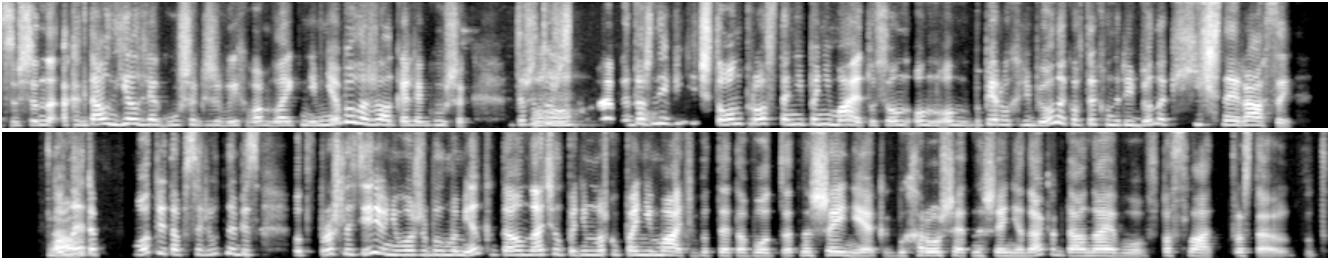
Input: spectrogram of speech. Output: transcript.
совершенно... А когда он ел лягушек живых, вам like, не мне было жалко лягушек? Это же mm-hmm. то же самое. Вы должны видеть, что он просто не понимает. То есть он, он, он во-первых, ребенок, во-вторых, он ребенок хищной расы. Да. Он на это смотрит абсолютно без... Вот в прошлой серии у него же был момент, когда он начал понемножку понимать вот это вот отношение, как бы хорошее отношение, да, когда она его спасла. Просто вот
